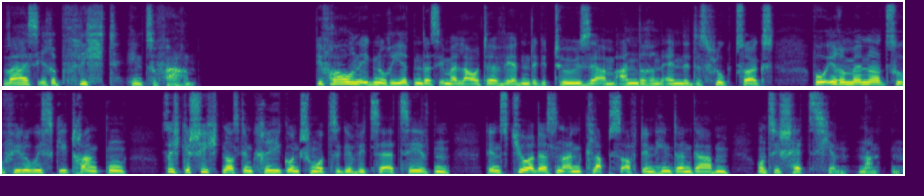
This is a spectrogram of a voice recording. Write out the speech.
war es ihre Pflicht, hinzufahren. Die Frauen ignorierten das immer lauter werdende Getöse am anderen Ende des Flugzeugs, wo ihre Männer zu viel Whisky tranken, sich Geschichten aus dem Krieg und schmutzige Witze erzählten, den Stewardessen einen Klaps auf den Hintern gaben und sie Schätzchen nannten.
